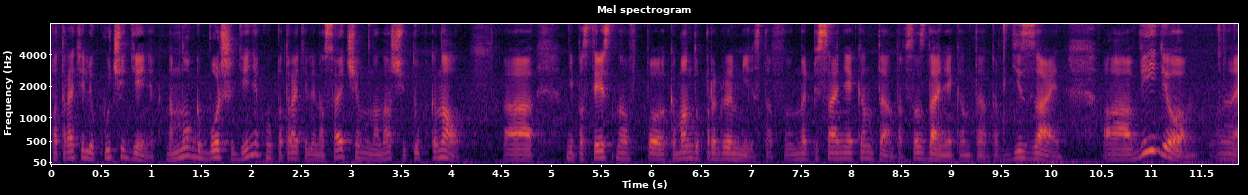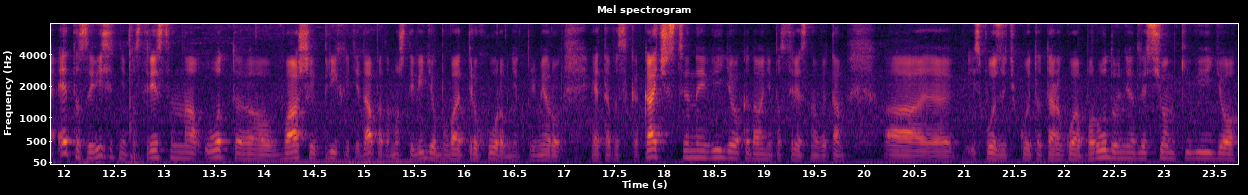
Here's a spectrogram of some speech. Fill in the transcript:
потратили кучу денег. Намного больше денег мы потратили на сайт, чем на наш YouTube канал. А, непосредственно в команду программистов, написание контента, создание контента, дизайн. А, видео э, это зависит непосредственно от э, вашей прихоти, да, потому что видео бывает трех уровней. К примеру, это высококачественное видео, когда непосредственно вы там э, используете какое-то дорогое оборудование для съемки видео.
